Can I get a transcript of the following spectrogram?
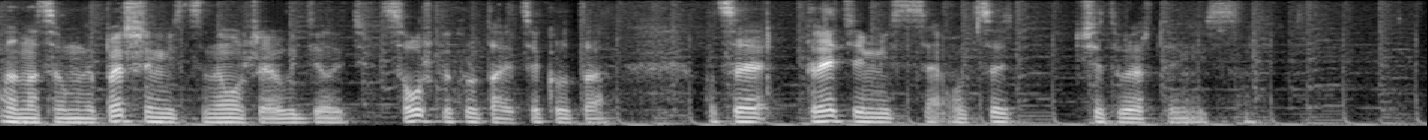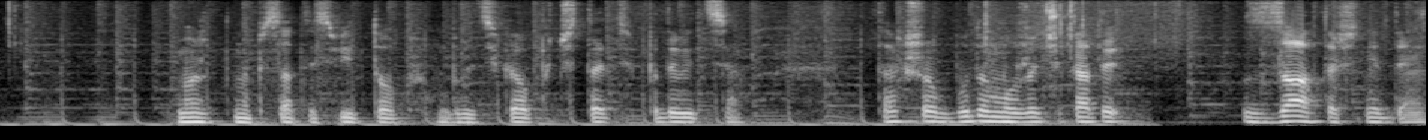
Ладно, це у мене перше місце, не можу я виділити. Совушка крута і це крута. Оце третє місце, оце четверте місце. Можете написати свій топ. Буде цікаво почитати, подивитися. Так що будемо вже чекати завтрашній день.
